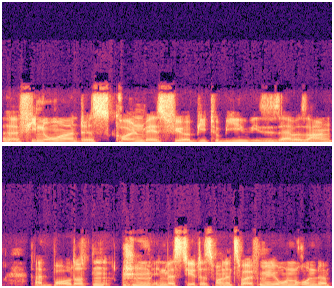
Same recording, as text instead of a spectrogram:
Äh, Finoa, das Coinbase für B2B, wie sie selber sagen, da hat Balderton investiert, das war eine 12 Millionen Runde.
